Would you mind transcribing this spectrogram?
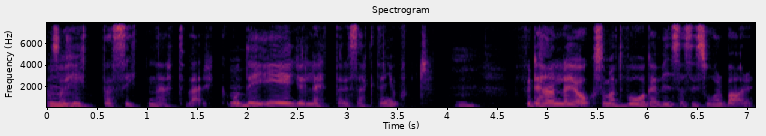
Alltså hitta sitt nätverk. Och det är ju lättare sagt än gjort. För det handlar ju också om att våga visa sig sårbar.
